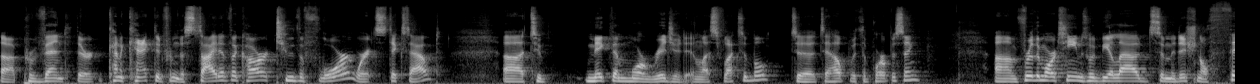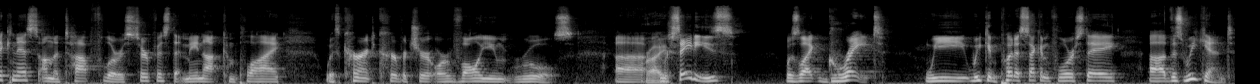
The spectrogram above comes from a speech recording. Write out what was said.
uh, prevent. They're kind of connected from the side of the car to the floor where it sticks out uh, to make them more rigid and less flexible to to help with the porpoising. Um, furthermore, teams would be allowed some additional thickness on the top floor's surface that may not comply with current curvature or volume rules. Uh, Right. Mercedes was like, "Great, we we can put a second floor stay uh, this weekend,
